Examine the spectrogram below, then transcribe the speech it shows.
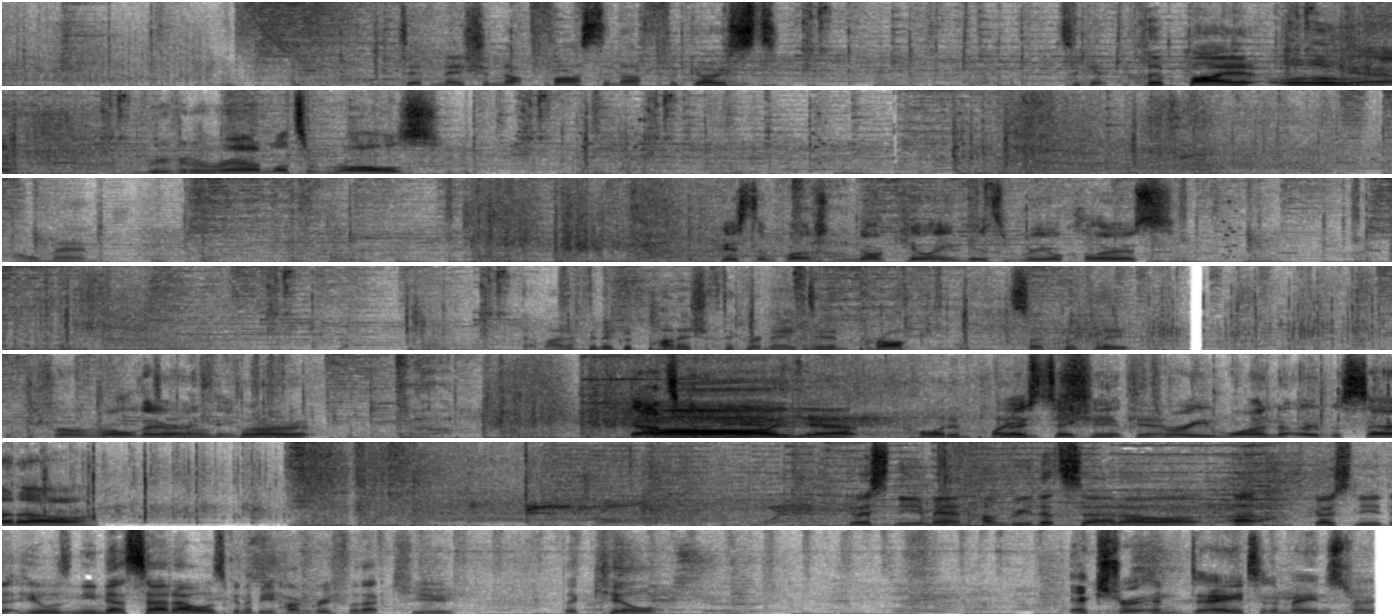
Detonation not fast enough for Ghost to get clipped by it. Oh, Yeah. Moving around, lots of rolls. oh man. The piston punch not killing, but it's real close. That might have been a good punish if the grenade didn't proc so quickly. Looking for a roll there, I think. throw. That's oh gonna yeah, caught him playing Ghost taking chicken. it 3-1 over Sad Hour. Ghost knew, man, hungry that Sad Hour. Uh, Ghost knew that he was knew that Sad Hour was going to be hungry for that Q, that kill. Extra and day to the mainstream.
